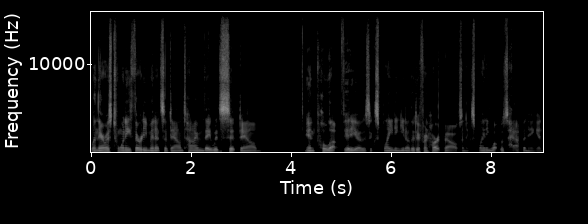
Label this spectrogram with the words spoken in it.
When there was 20, 30 minutes of downtime, they would sit down and pull up videos explaining, you know, the different heart valves and explaining what was happening and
